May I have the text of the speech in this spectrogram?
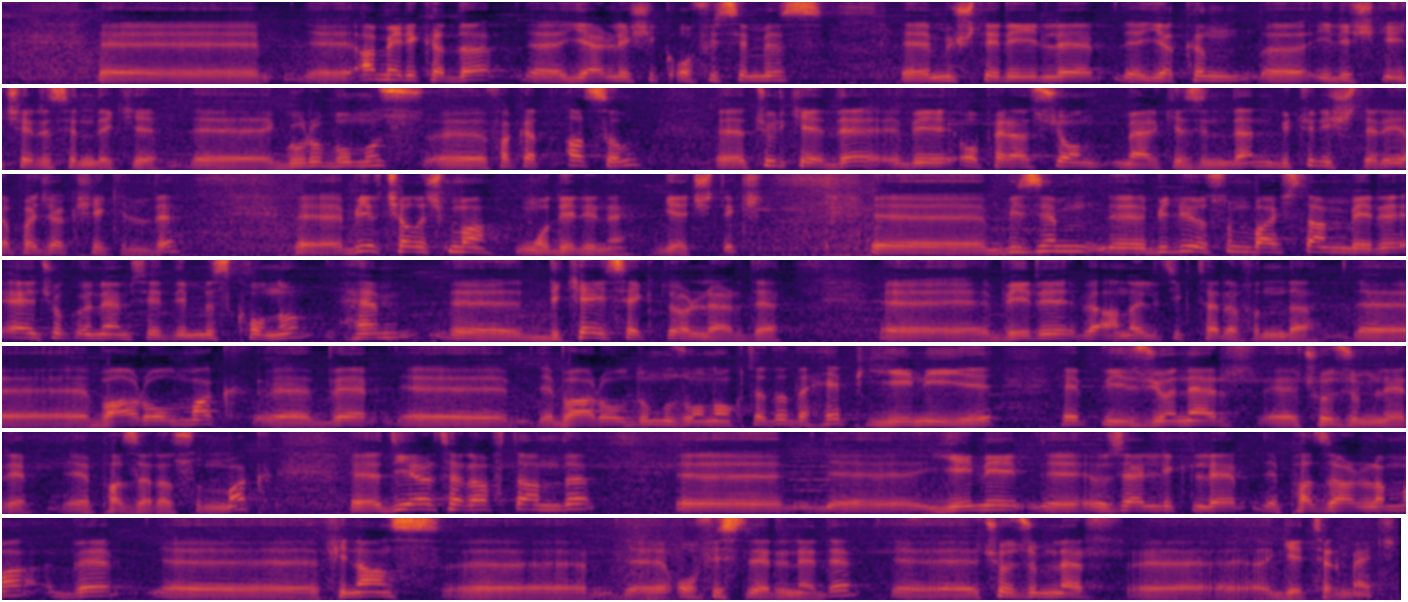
E, e, Amerika'da e, yerleşik ofisimiz, müşteriyle yakın ilişki içerisindeki grubumuz. Fakat asıl Türkiye'de bir operasyon merkezinden bütün işleri yapacak şekilde e, bir çalışma modeline geçtik. E, Bizim e, biliyorsun baştan beri en çok önemsediğimiz konu hem e, dikey sektörlerde e, veri ve analitik tarafında e, var olmak e, ve e, var olduğumuz o noktada da hep yeniyi, hep vizyoner e, çözümleri e, pazara sunmak. E, diğer taraftan da e, e, yeni e, özellikle pazarlama ve e, finans e, e, ofislerine de e, çözümler e, getirmek.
